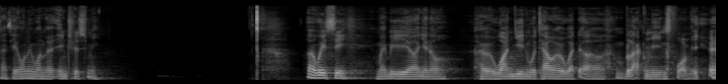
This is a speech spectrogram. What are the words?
That's the only one that interests me. Well, we see. Maybe, uh, you know, her one yin will tell her what uh, black means for me.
